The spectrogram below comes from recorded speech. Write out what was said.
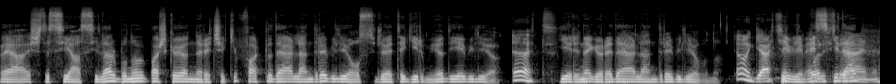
veya işte siyasiler bunu başka yönlere çekip farklı değerlendirebiliyor. O silüete girmiyor diyebiliyor. evet Yerine göre değerlendirebiliyor bunu. ama gerçeklik Ne bileyim var işte eskiden yani.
